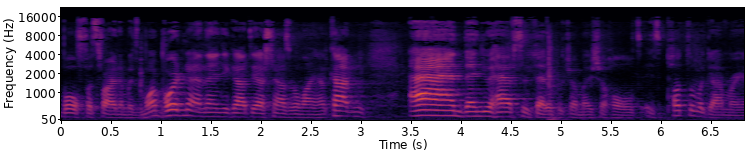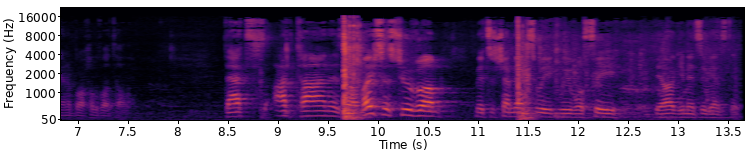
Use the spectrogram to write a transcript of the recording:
wool for Sfardim, which is more important, and then you got the Ashkenazim relying on cotton, and then you have synthetic, which Ramesh holds is potul lagamri and a bracha levatala. That's Adkan is Ramesh's tshuva. Mitzvah next week we will see the arguments against it.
